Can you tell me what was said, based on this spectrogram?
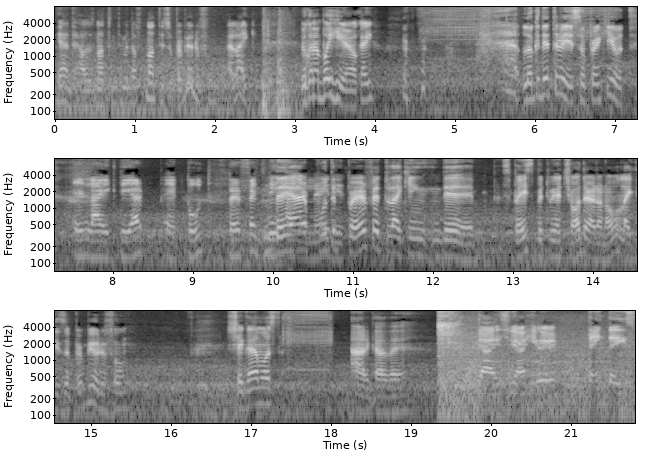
yeah, the house is not in the middle of nothing. Super beautiful. I like. We're gonna buy here, okay? Look at the trees, super cute. Eh, Like they are uh, put perfectly. They are put perfect, like in, the space between each other. I don't know, like it's super beautiful. Chegamos, Arcave. Guys, we are here 10 days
